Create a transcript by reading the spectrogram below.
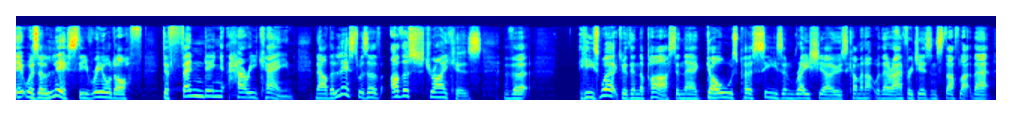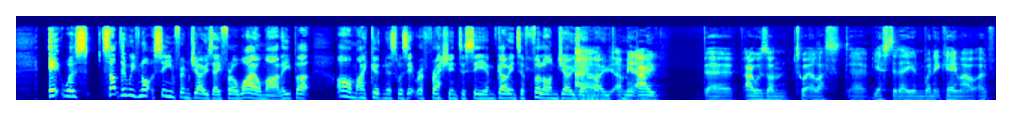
it was a list he reeled off defending Harry Kane. Now, the list was of other strikers that he's worked with in the past and their goals per season ratios coming up with their averages and stuff like that. It was something we've not seen from Jose for a while, Marley, but oh my goodness, was it refreshing to see him go into full on Jose uh, mode. I mean, I uh, I was on Twitter last uh, yesterday, and when it came out, I've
